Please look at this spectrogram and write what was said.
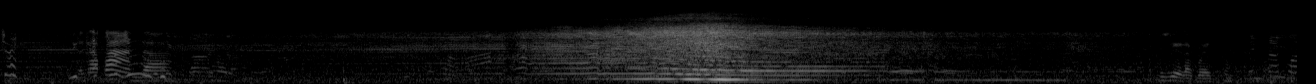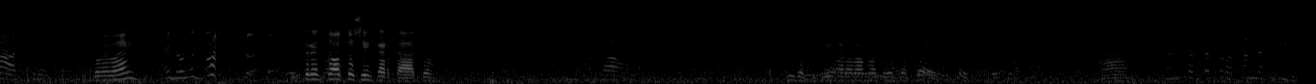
Cioè, cazzo panda. Cos'era questo? 34. Come mai? E non lo so. Il 38 si è incartato. Scusa, prima eravamo a 36. Ah, Hanno saltato la panda prima.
